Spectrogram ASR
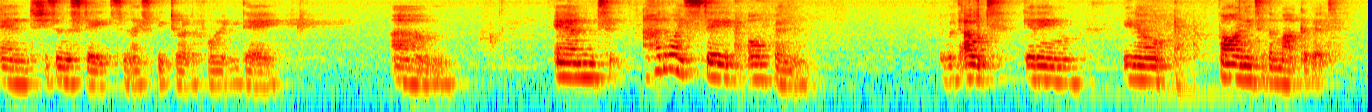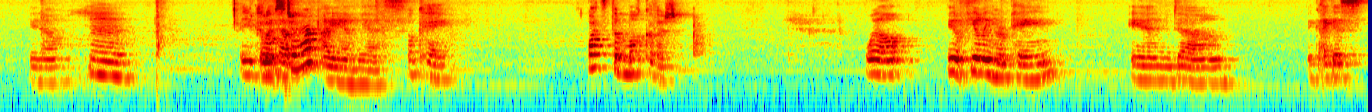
and she's in the states, and I speak to her on the phone every day. Um, and how do I stay open without getting, you know, falling into the muck of it? You know, Mm. Are you close Without- to her? I am, yes. Okay. What's the muck of it? Well, you know, feeling her pain and um, like, I guess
